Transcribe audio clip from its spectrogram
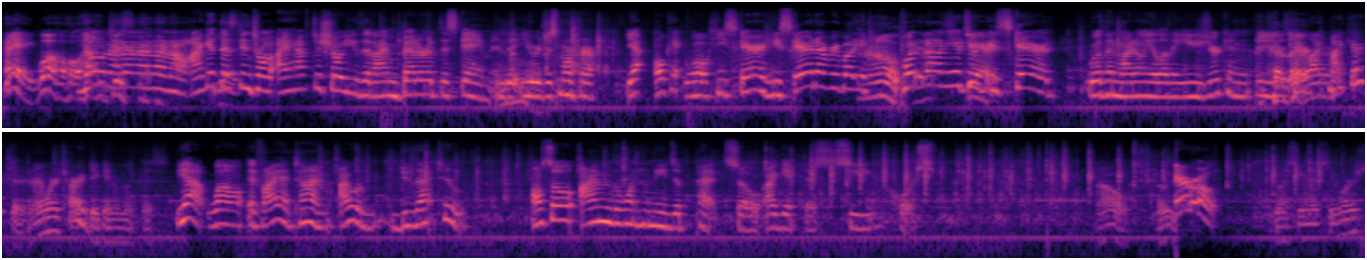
Hey, whoa! No, I no, just- no, no, no, no. I get this control. I have to show you that I'm better at this game and that you were just more power. Yeah, okay. Well, he's scared. He's scared, everybody. No, Put it on YouTube. scared. He's scared. Well, then why don't you let me use your your Because I like my character, and I worked hard to get him like this. Yeah, well, if I had time, I would do that too. Also, I'm the one who needs a pet, so I get this seahorse. I'll show you. Arrow! You want to see my seahorse?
